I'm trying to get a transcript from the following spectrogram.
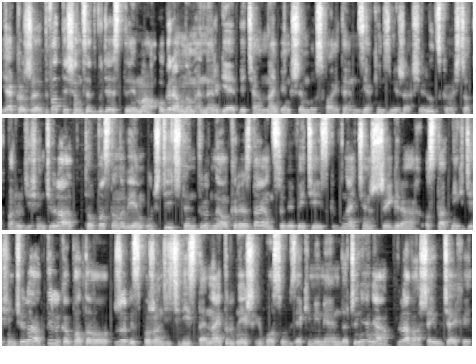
Jako, że 2020 ma ogromną energię bycia największym boss fightem, z jakim zmierza się ludzkość od paru dziesięciu lat, to postanowiłem uczcić ten trudny okres, dając sobie wycisk w najcięższych grach ostatnich 10 lat, tylko po to, żeby sporządzić listę najtrudniejszych bossów, z jakimi miałem do czynienia, dla waszej uciechy.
